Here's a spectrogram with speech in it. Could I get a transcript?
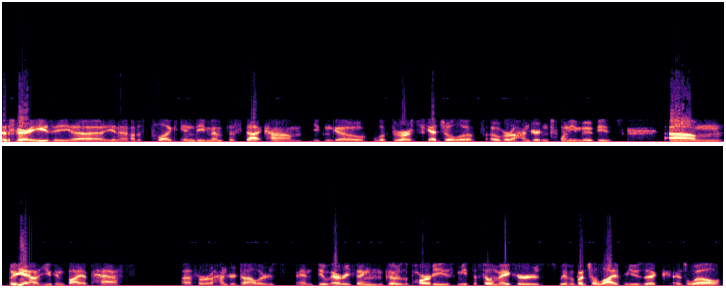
It's very easy. Uh, you know, I'll just plug IndieMemphis.com. You can go look through our schedule of over 120 movies. Um, but yeah, you can buy a pass uh, for $100 and do everything. Go to the parties, meet the filmmakers. We have a bunch of live music as well.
